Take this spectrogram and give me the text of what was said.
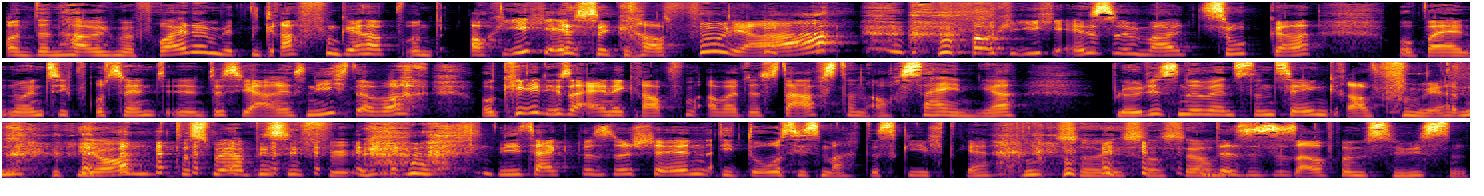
Und dann habe ich mal Freude mit den Krapfen gehabt und auch ich esse Krapfen, ja. auch ich esse mal Zucker, wobei 90 Prozent des Jahres nicht, aber okay, dieser eine Krapfen, aber das darf es dann auch sein, ja. Blöd ist nur, wenn es dann zehn Krapfen werden. Ja, das wäre ein bisschen viel. Wie sagt man so schön? Die Dosis macht das Gift, gell? So ist es, ja. Das ist es auch beim Süßen.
